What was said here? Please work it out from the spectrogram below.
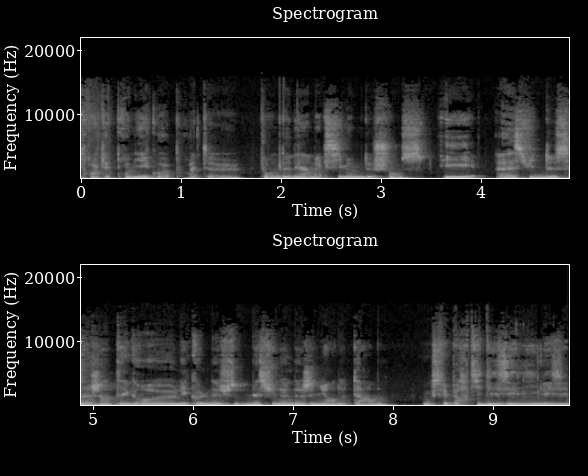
3-4 premiers, quoi, pour être pour me donner un maximum de chance. Et à la suite de ça, j'intègre euh, l'école nationale d'ingénieurs de Tarbes. Donc ça fait partie des ENI, les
